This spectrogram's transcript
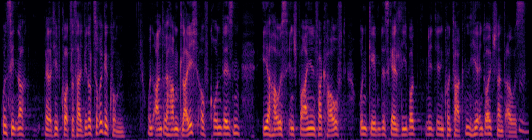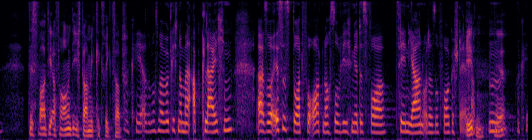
und sind nach relativ kurzer Zeit wieder zurückgekommen. Und andere haben gleich aufgrund dessen ihr Haus in Spanien verkauft und geben das Geld lieber mit den Kontakten hier in Deutschland aus. Mhm. Das war die Erfahrung, die ich damit gekriegt habe. Okay, also muss man wirklich nochmal abgleichen. Also ist es dort vor Ort noch so, wie ich mir das vor zehn Jahren oder so vorgestellt habe? Eben, mhm. ja. Okay.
